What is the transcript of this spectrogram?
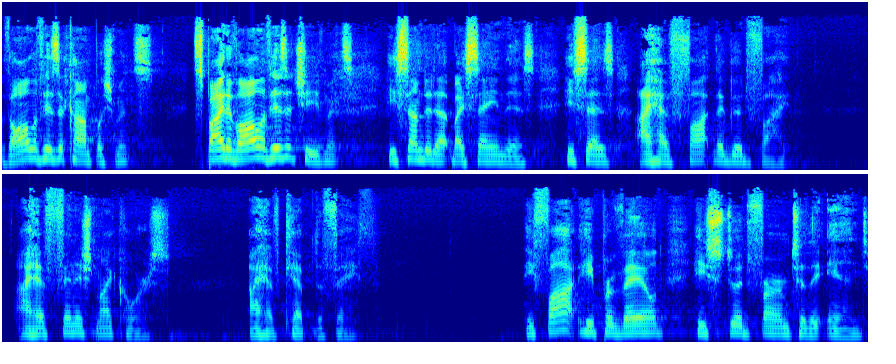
with all of his accomplishments, in spite of all of his achievements, he summed it up by saying this. He says, I have fought the good fight. I have finished my course. I have kept the faith. He fought, he prevailed, he stood firm to the end.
